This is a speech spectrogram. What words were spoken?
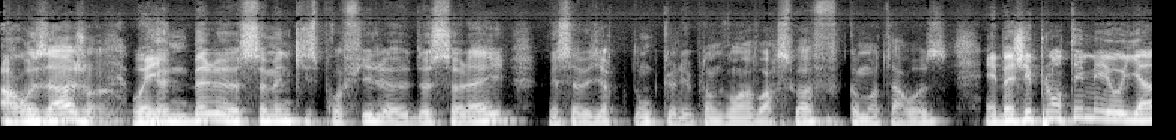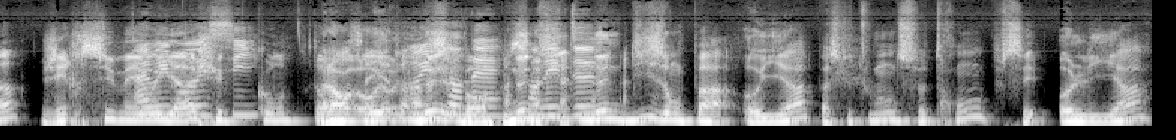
arrosage, Oui. il y a une belle semaine qui se profile de soleil, mais ça veut dire donc que les plantes vont avoir soif. Comment t'arroses? Eh ben j'ai planté mes Oya, j'ai reçu mes Ah Oya, je suis content. Alors, euh, Oui, Bon. ne, deux. ne disons pas Oya, parce que tout le monde se trompe, c'est Olia.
